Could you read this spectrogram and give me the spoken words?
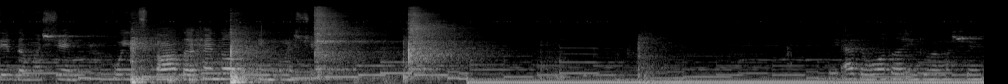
receive the machine, we install the handle in the machine. We add the water into the machine.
